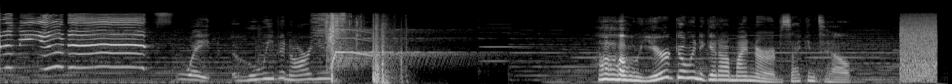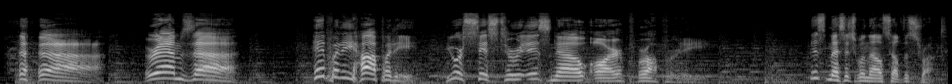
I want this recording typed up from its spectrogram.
enemy units! Wait, who even are you? Oh, you're going to get on my nerves, I can tell. Ramza! Hippity hoppity! Your sister is now our property. This message will now self destruct.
